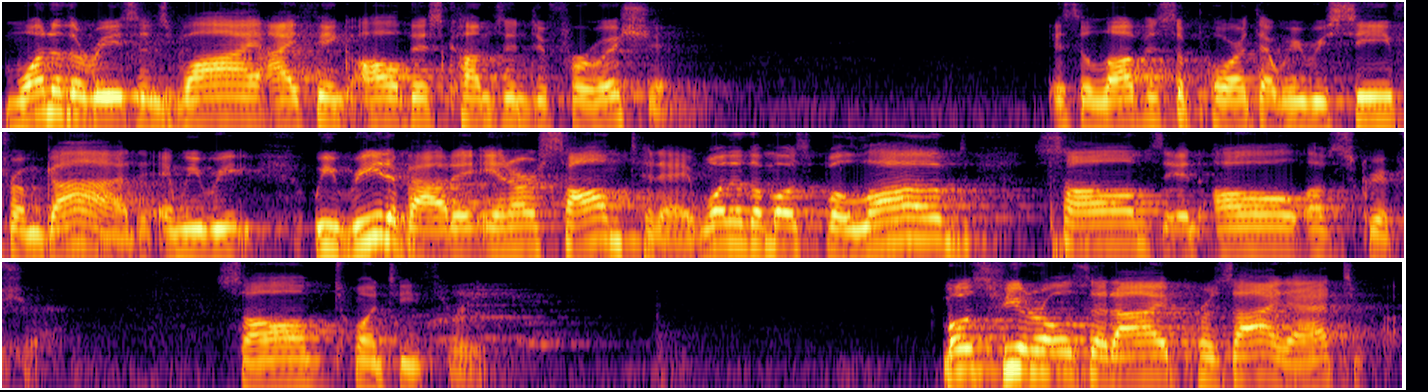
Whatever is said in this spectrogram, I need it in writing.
One of the reasons why I think all this comes into fruition is the love and support that we receive from God. And we, re- we read about it in our psalm today, one of the most beloved psalms in all of Scripture Psalm 23. Most funerals that I preside at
